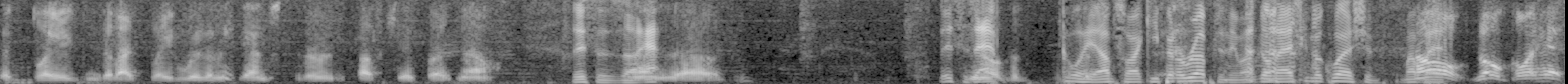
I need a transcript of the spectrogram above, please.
that played and that I played with and against that are in tough shape right now. this is uh, And, uh, this is you know, the- go ahead. I'm sorry, I keep interrupting him. I was going to ask him a question. My bad. no, no, go ahead.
